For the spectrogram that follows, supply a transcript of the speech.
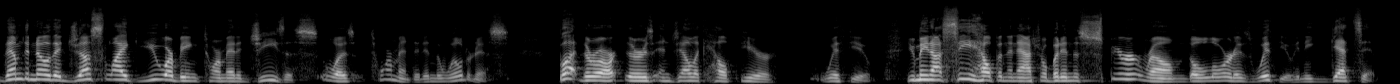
them to know that just like you are being tormented, Jesus was tormented in the wilderness. But there, are, there is angelic help here with you. You may not see help in the natural, but in the spirit realm, the Lord is with you, and He gets it.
